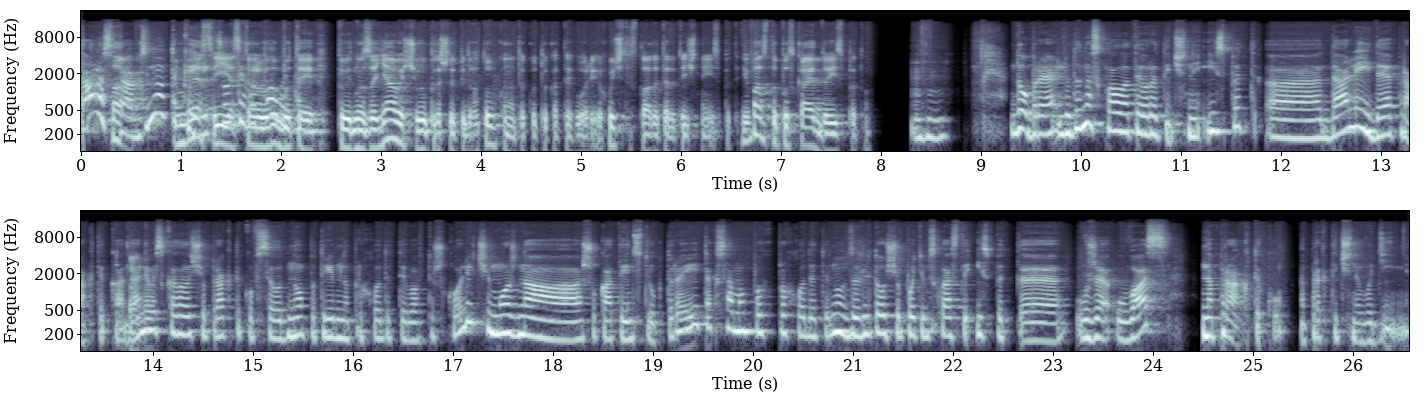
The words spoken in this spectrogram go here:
да, насправді? Ну, такий, МВС є, ти скажу, готовий, робите відповідну заяву, що ви пройшли підготовку на таку-то категорію, хочете складати теоретичний іспит. І вас допускають до іспиту. Угу. Добре, людина склала теоретичний іспит, е, далі йде практика. Так. Далі ви сказали, що практику все одно потрібно проходити в автошколі. Чи можна шукати інструктора і так само проходити? Ну, для того, щоб потім скласти іспит е, уже у вас на практику, на практичне водіння.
